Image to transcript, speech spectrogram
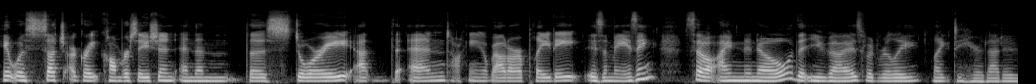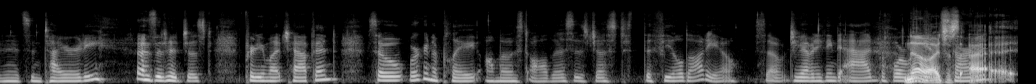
it was such a great conversation. And then the story at the end talking about our play date is amazing. So I know that you guys would really like to hear that in its entirety. As it had just pretty much happened. So, we're going to play almost all this is just the field audio. So, do you have anything to add before we no, get I just started?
